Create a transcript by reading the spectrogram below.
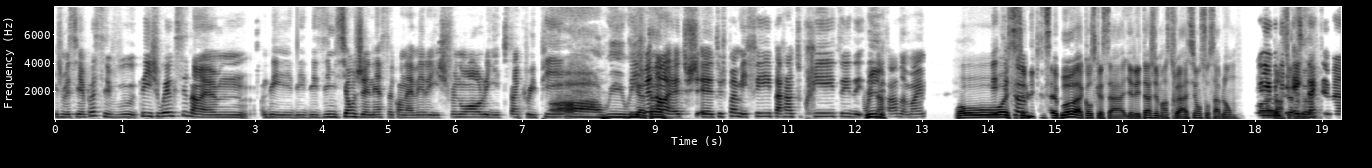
Je me souviens pas si vous. Tu sais, il jouait aussi dans euh, des, des, des émissions jeunesse qu'on avait, là, les cheveux noirs, là, il est tout le temps creepy. Ah, oui, oui, il jouait dans attends. euh, touche, euh, Touche pas à mes filles, Parents à tout prix, tu sais, des, Oui. des affaires de même. Ouais, ouais, ouais, ouais, c'est comme- celui qui se bat à cause que ça. Il y a des taches de menstruation sur sa blonde. Oui, Ouais, oui, c'est ça. exactement.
